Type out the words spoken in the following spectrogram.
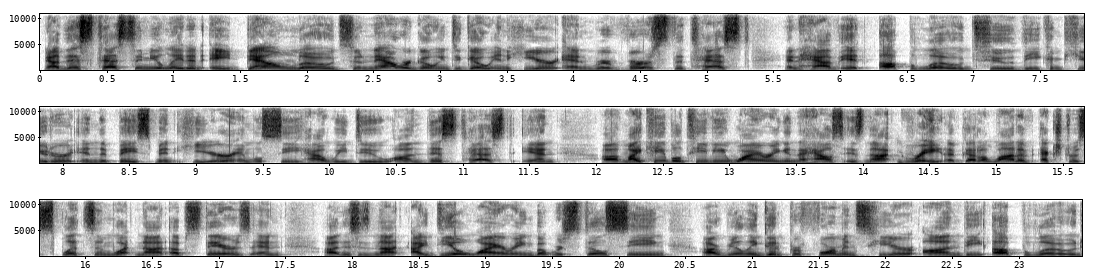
Now this test simulated a download, so now we're going to go in here and reverse the test and have it upload to the computer in the basement here, and we'll see how we do on this test. And uh, my cable TV wiring in the house is not great. I've got a lot of extra splits and whatnot upstairs, and uh, this is not ideal wiring, but we're still seeing uh, really good performance here on the upload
